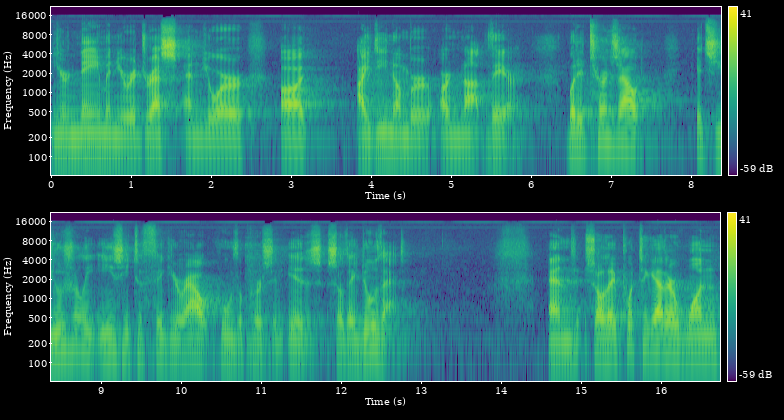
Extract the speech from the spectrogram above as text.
your name and your address and your uh, ID number are not there. But it turns out it's usually easy to figure out who the person is, so they do that. And so they put together one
